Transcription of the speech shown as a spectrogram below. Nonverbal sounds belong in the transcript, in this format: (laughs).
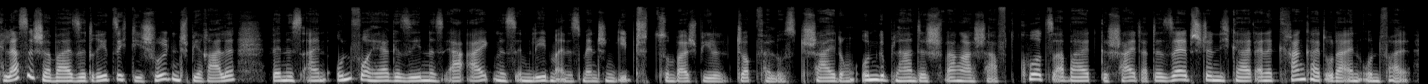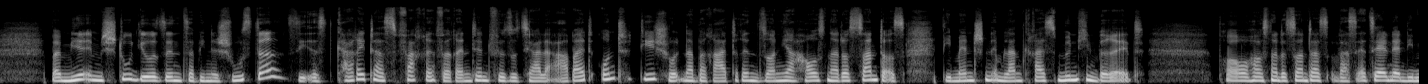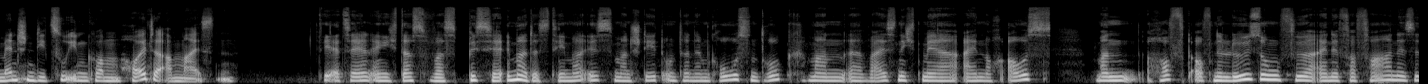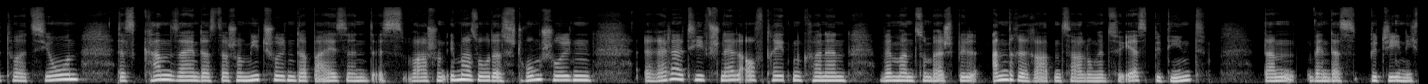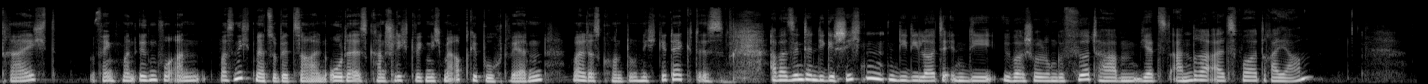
Klassischerweise dreht sich die Schuldenspirale, wenn es ein unvorhergesehenes Ereignis im Leben eines Menschen gibt, zum Beispiel Jobverlust, Scheidung, ungeplante Schwangerschaft, Kurzarbeit, gescheiterte Selbstständigkeit, eine Krankheit oder ein Unfall. Bei mir im Studio sind Sabine Schuster, sie ist Caritas Fachreferentin für soziale Arbeit und die Schuldnerberaterin Sonja Hausner dos Santos, die Menschen im Landkreis München berät. Frau Hausner des Sonntags, was erzählen denn die Menschen, die zu Ihnen kommen, heute am meisten? Die erzählen eigentlich das, was bisher immer das Thema ist. Man steht unter einem großen Druck, man äh, weiß nicht mehr ein noch aus. Man hofft auf eine Lösung für eine verfahrene Situation. Das kann sein, dass da schon Mietschulden dabei sind. Es war schon immer so, dass Stromschulden relativ schnell auftreten können, wenn man zum Beispiel andere Ratenzahlungen zuerst bedient dann, wenn das Budget nicht reicht, fängt man irgendwo an, was nicht mehr zu bezahlen. Oder es kann schlichtweg nicht mehr abgebucht werden, weil das Konto nicht gedeckt ist. Aber sind denn die Geschichten, die die Leute in die Überschuldung geführt haben, jetzt andere als vor drei Jahren?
